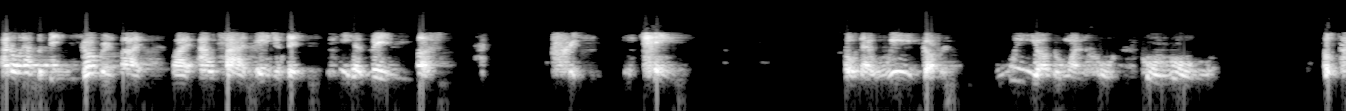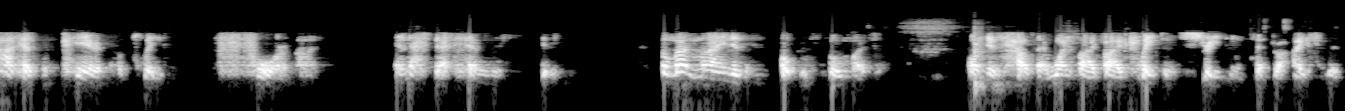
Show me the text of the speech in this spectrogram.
I don't have to be governed by, by outside agencies. He has made us priests and kings so that we govern. We are the one who, who rule. So God has prepared a place for us. And that's that heavenly city. So my mind is focused so much on this house at 155 Clayton Street in Central Islip.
